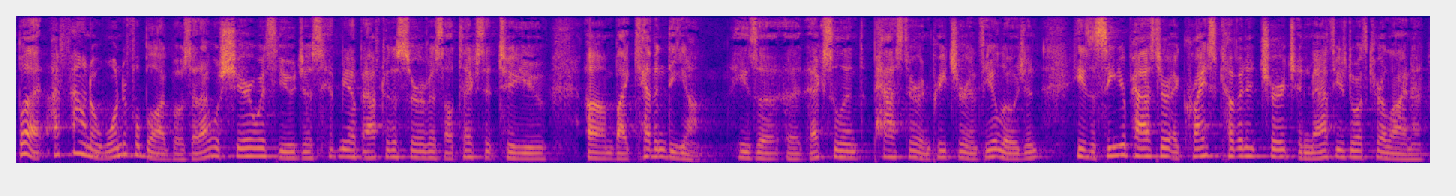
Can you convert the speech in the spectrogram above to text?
But I found a wonderful blog post that I will share with you. Just hit me up after the service. I'll text it to you um, by Kevin DeYoung. He's a, an excellent pastor and preacher and theologian. He's a senior pastor at Christ Covenant Church in Matthews, North Carolina,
